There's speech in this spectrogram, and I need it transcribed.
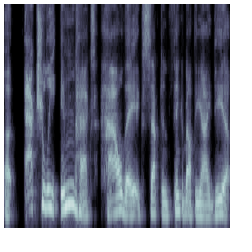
Uh, actually impacts how they accept and think about the idea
